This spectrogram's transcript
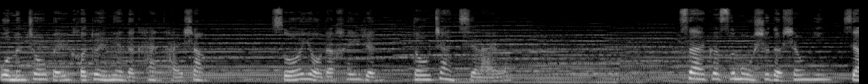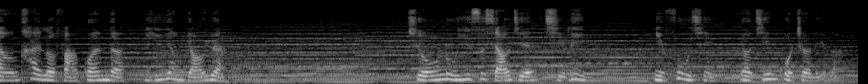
我们周围和对面的看台上，所有的黑人都站起来了。塞克斯牧师的声音像泰勒法官的一样遥远。琼·路易斯小姐，起立！你父亲要经过这里了。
